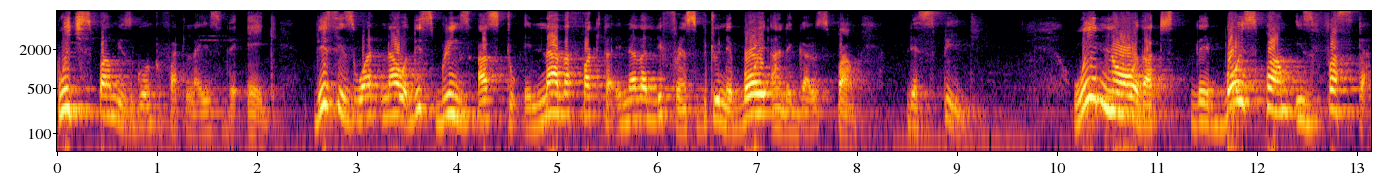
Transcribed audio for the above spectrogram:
which sperm is going to fertilize the egg? This is what now, this brings us to another factor, another difference between a boy and a girl sperm, the speed. We know that the boy sperm is faster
